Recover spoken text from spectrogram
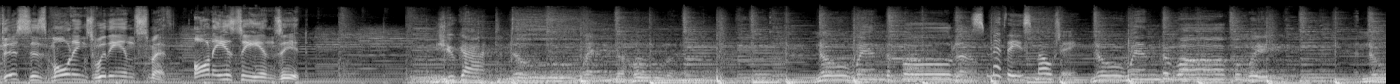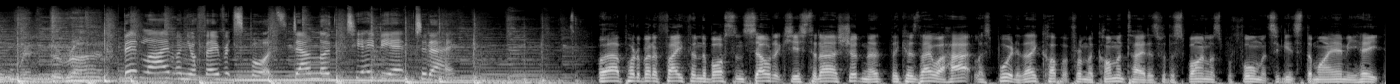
This is Mornings with Ian Smith on SENZ. You got to know when to hold up, know when to fold up, Smithy's multi, know when to walk away and know when to run. Bet live on your favourite sports. Download the TAB app today. Well, I put a bit of faith in the Boston Celtics yesterday, shouldn't it? Because they were heartless. Boy, did they cop it from the commentators with a spineless performance against the Miami Heat.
